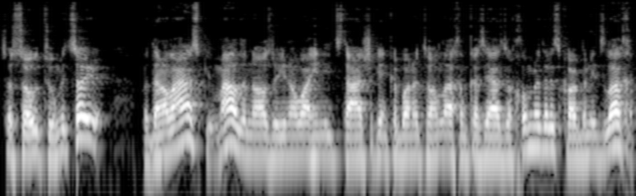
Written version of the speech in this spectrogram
So so too Mitzayir. But then I'll ask you, Mal Nazir, you know why he needs tashik and ton lechem because he has a chumrah that his carbon needs lechem.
